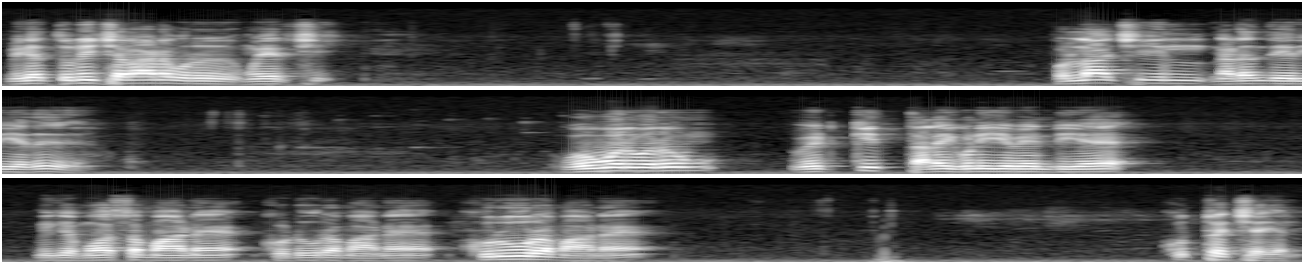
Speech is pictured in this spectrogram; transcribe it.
மிக துணிச்சலான ஒரு முயற்சி. பொள்ளாச்சியில் நடந்தேறியது ஒவ்வொருவரும் வெட்கி தலைகுனிய வேண்டிய மிக மோசமான கொடூரமான குரூரமான குற்றச்செயல்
